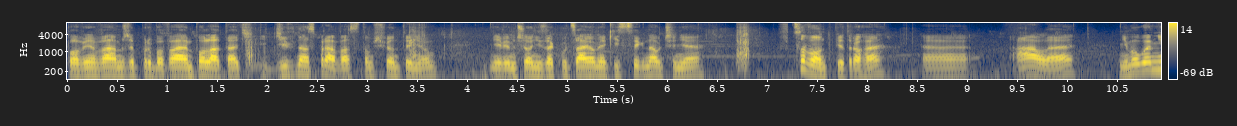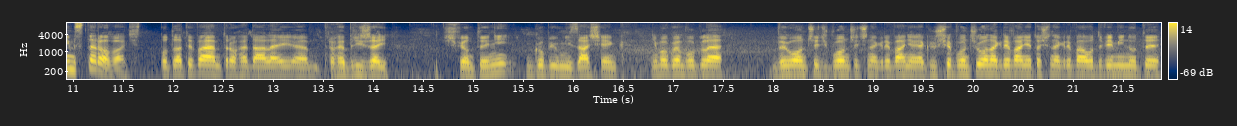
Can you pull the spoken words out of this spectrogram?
Powiem Wam, że próbowałem polatać i dziwna sprawa z tą świątynią. Nie wiem, czy oni zakłócają jakiś sygnał, czy nie. W co wątpię trochę, e, ale nie mogłem nim sterować. Podlatywałem trochę dalej, e, trochę bliżej świątyni, gubił mi zasięg. Nie mogłem w ogóle wyłączyć, włączyć nagrywania. Jak już się włączyło nagrywanie, to się nagrywało dwie minuty.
